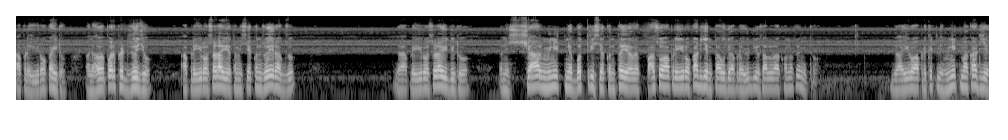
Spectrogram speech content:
આપણે હીરો કાઢ્યો. અને હવે પરફેક્ટ જોઈજો. આપણે હીરો ચડાવીએ તમે સેકન્ડ જોઈ રાખજો. આપણે હીરો ચડાવી દીધો અને ચાર મિનિટ ને બત્રીસ સેકન્ડ થઈ, હવે પાછો આપણે હીરો કાઢીએ ને ત્યાં સુધી આપણે વીડિયો ચાલુ રાખવાનો છે મિત્રો. જો આ હીરો આપણે કેટલી મિનિટમાં કાઢીએ,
